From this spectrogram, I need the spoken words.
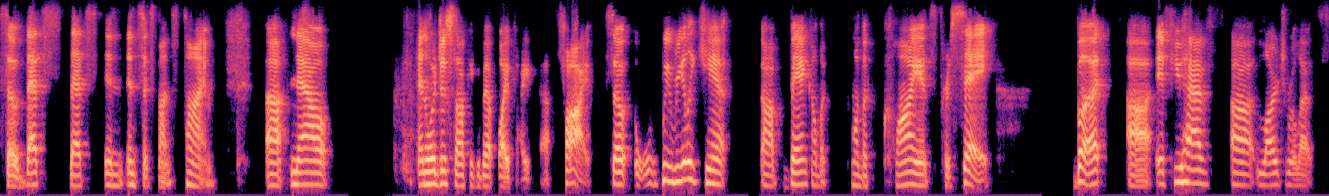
So that's that's in, in six months' time. Uh, now, and we're just talking about Wi-Fi uh, 5. So we really can't uh, bank on the on the clients per se. But uh, if you have uh, large rollouts,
